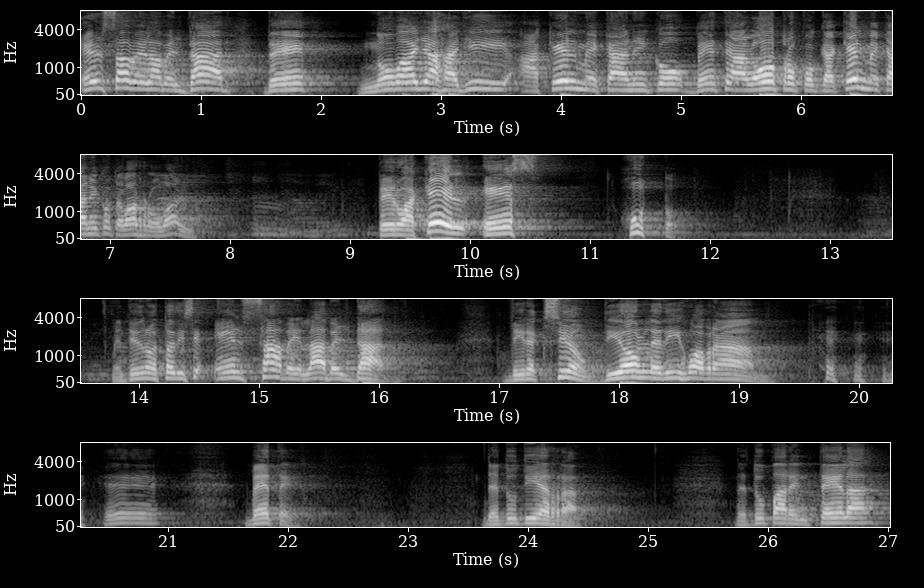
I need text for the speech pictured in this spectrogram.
Él sabe la verdad de no vayas allí aquel mecánico, vete al otro porque aquel mecánico te va a robar. Pero aquel es justo. ¿Me entiendes lo que estoy diciendo? Él sabe la verdad. Dirección. Dios le dijo a Abraham, vete de tu tierra, de tu parentela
